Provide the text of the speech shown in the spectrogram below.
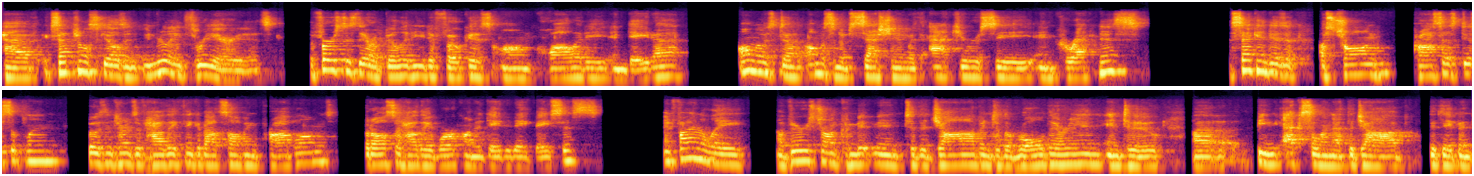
have exceptional skills in, in really in three areas. The first is their ability to focus on quality and data, almost, uh, almost an obsession with accuracy and correctness. The second is a, a strong process discipline, both in terms of how they think about solving problems, but also how they work on a day to day basis. And finally, a very strong commitment to the job and to the role they're in and to uh, being excellent at the job that they've been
